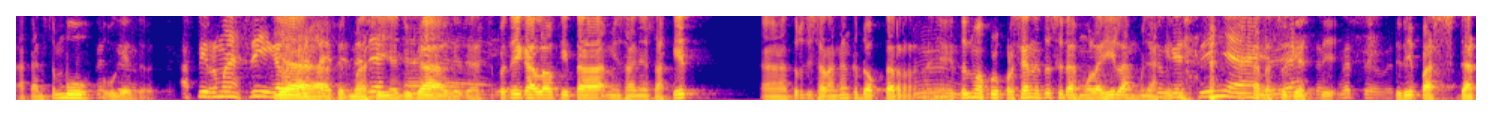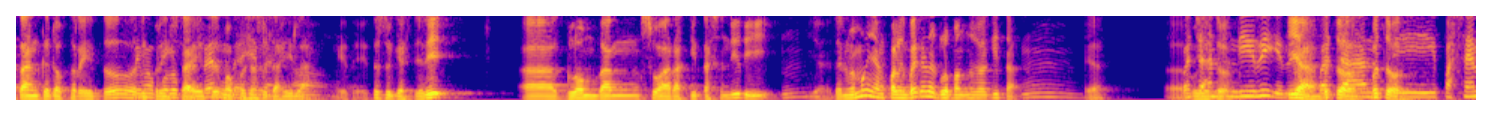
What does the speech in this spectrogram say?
akan sembuh Betul, begitu. betul. Afirmasi kalau Ya, bahasa afirmasinya ya. juga Ah, gitu ya. Seperti kalau kita misalnya sakit eh, terus disarankan ke dokter, nah, itu 50% itu sudah mulai hilang penyakitnya Hmm. Sugestinya, karena gitu ya. sugesti. Betul, betul. Jadi pas datang ke dokter itu 50% diperiksa itu 50% udah sudah hilang. hilang gitu. Itu sugesti. Jadi eh, gelombang suara kita sendiri ya dan memang yang paling baik adalah gelombang suara kita. Hmm. Ya. Eh, Bacaan begitu. sendiri gitu Iya, ya. betul, Bacaan betul. si pasien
